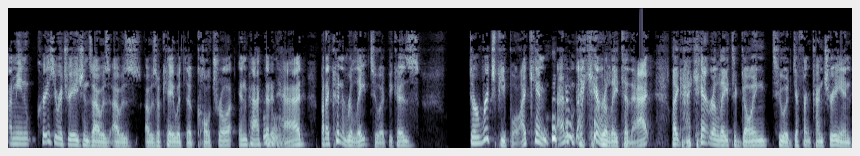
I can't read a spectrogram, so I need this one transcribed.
I, mean, Crazy Rich Asians, I was, I was, I was okay with the cultural impact that Ooh. it had, but I couldn't relate to it because they're rich people. I can't, I don't, I can't relate to that. Like I can't relate to going to a different country and,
